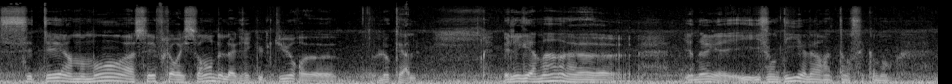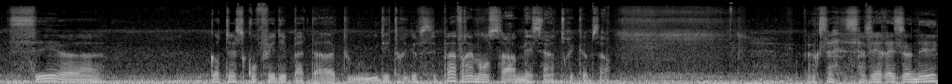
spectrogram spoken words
c'était un moment assez florissant de l'agriculture locale. Et les gamins, il y en a, ils ont dit alors, attends, c'est comment C'est euh, quand est-ce qu'on fait des patates ou des trucs. C'est pas vraiment ça, mais c'est un truc comme ça. Donc ça, ça avait résonné.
